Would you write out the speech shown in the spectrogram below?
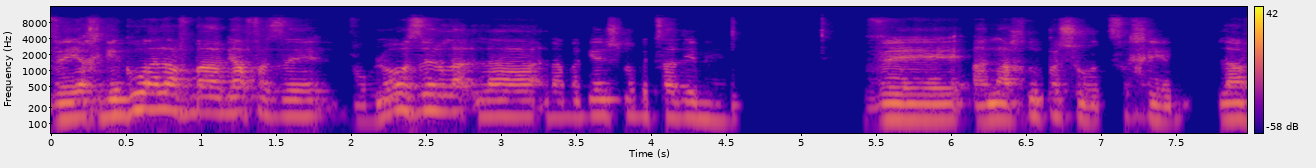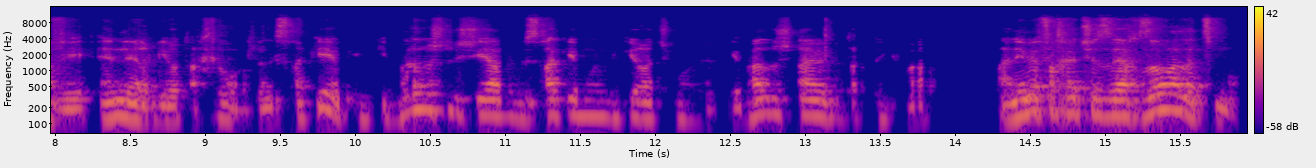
ויחגגו עליו באגף הזה, והוא לא עוזר למגן שלו בצד ימין. ואנחנו פשוט צריכים להביא אנרגיות אחרות למשחקים. אם קיבלנו שלישייה במשחק אימון בקריית שמונה, קיבלנו שניים בפתח תקווה, אני מפחד שזה יחזור על עצמו.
